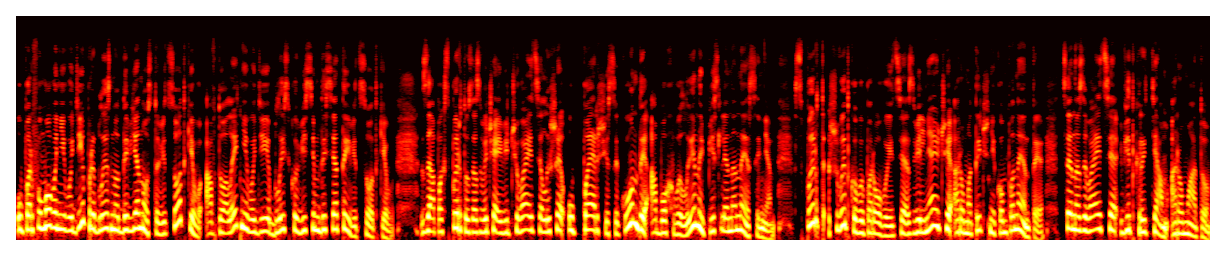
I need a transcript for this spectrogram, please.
У парфумованій воді приблизно 90%, а в туалетній воді близько 80%. Запах спирту зазвичай відчувається лише у перші секунди або хвилини після нанесення. Спирт швидко випаровується, звільняючи ароматичні компоненти. Це називається відкриттям аромату.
